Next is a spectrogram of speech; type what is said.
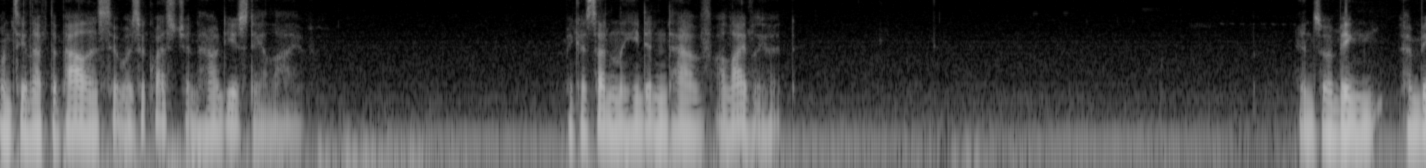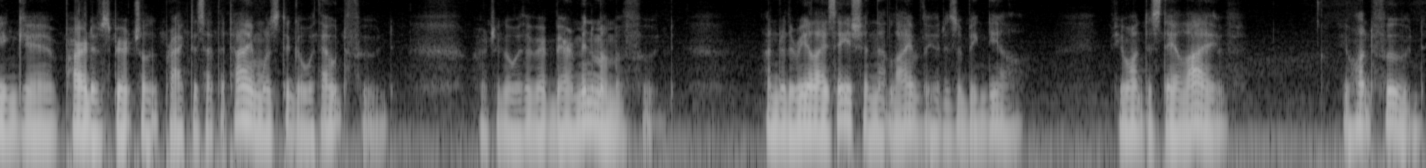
Once he left the palace, it was a question, how do you stay alive? Because suddenly he didn't have a livelihood. And so a big, a big uh, part of spiritual practice at the time was to go without food, or to go with a bare minimum of food, under the realization that livelihood is a big deal. If you want to stay alive, if you want food,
